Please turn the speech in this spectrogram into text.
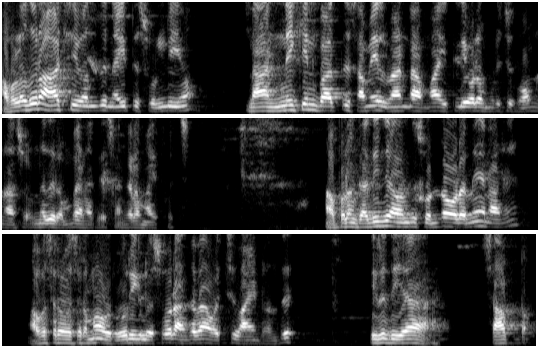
அவ்வளோ தூரம் ஆட்சி வந்து நைட்டு சொல்லியும் நான் இன்னைக்குன்னு பார்த்து சமையல் வேண்டாமா இட்லியோட முடிச்சுக்கோம் நான் சொன்னது ரொம்ப எனக்கு சங்கடமாயி போச்சு. அப்புறம் கதிஜா வந்து சொன்ன உடனே நான் அவசர அவசரமாக ஒரு ஒரு கிலோ சோறு அங்கே தான் வச்சு வாங்கிட்டு வந்து இறுதியாக சாப்பிட்டோம்.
